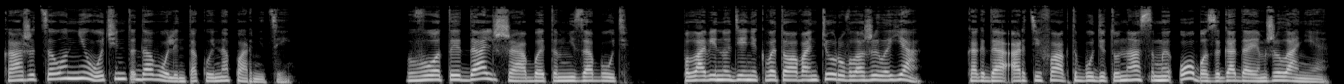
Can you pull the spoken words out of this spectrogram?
Кажется, он не очень-то доволен такой напарницей. «Вот и дальше об этом не забудь. Половину денег в эту авантюру вложила я. Когда артефакт будет у нас, мы оба загадаем желание».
